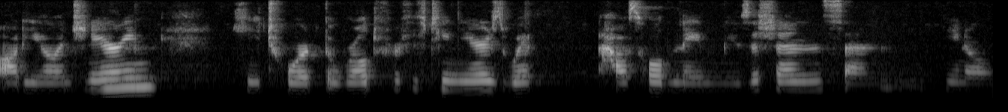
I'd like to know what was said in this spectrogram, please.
audio engineering. He toured the world for 15 years with household name musicians and you know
